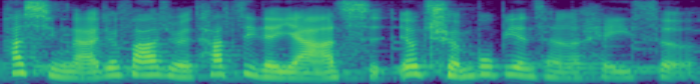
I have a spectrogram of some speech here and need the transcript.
他醒来就发觉他自己的牙齿又全部变成了黑色，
